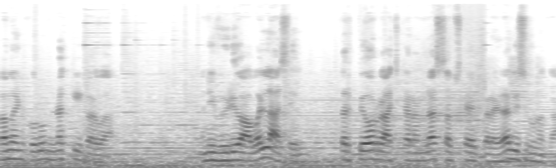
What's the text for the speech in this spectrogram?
कमेंट करून नक्की कळवा. आणि व्हिडिओ आवडला असेल तर प्युअर राजकारणला सबस्क्राईब करायला विसरू नका.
